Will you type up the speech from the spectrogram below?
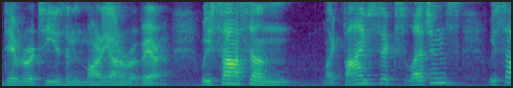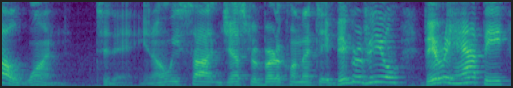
David Ortiz and Mariano Rivera. We saw some like five, six legends. We saw one today. You know, we saw just Roberto Clemente. Big reveal. Very happy.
